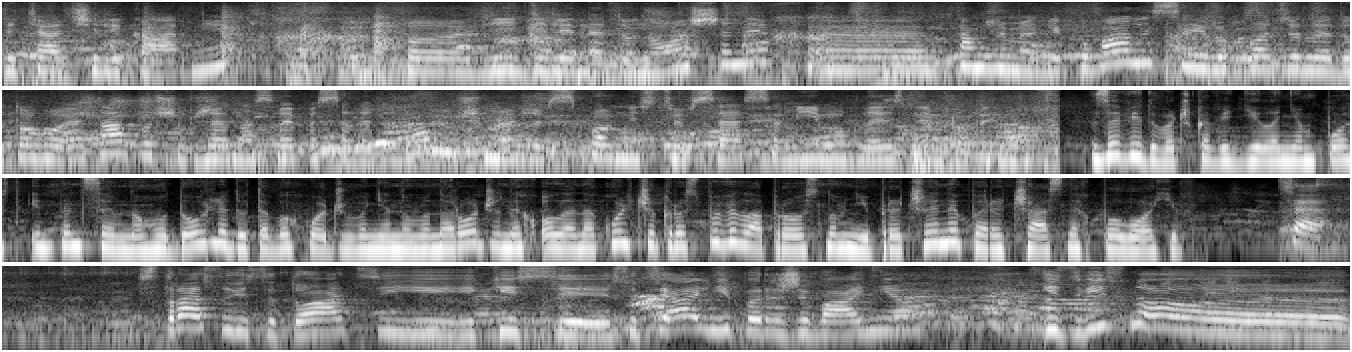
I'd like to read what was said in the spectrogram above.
дитячій лікарні в відділі недоношених. Е, Там же ми лікувалися і виходили до того етапу, щоб вже нас виписали додому, щоб ми вже повністю все самі могли з ним робити. Завідувачка відділенням постінтенсивного догляду та виходжування новонароджених Олена Кульчик розповіла про основні причини передчасних пологів. Це стресові ситуації, якісь е, соціальні переживання. І, звісно, е,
